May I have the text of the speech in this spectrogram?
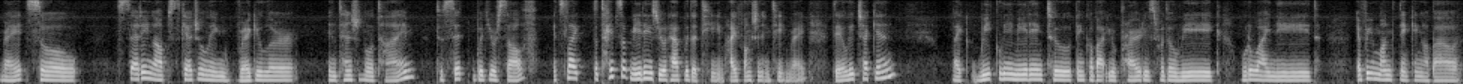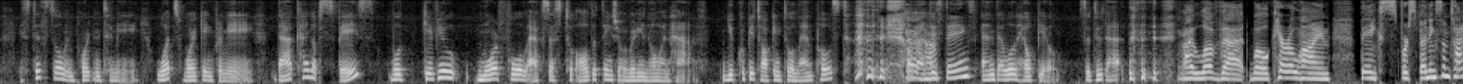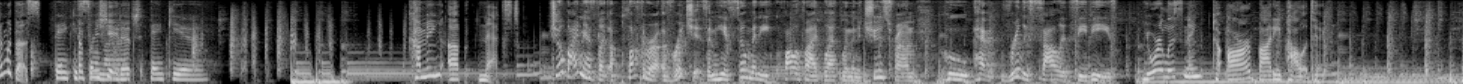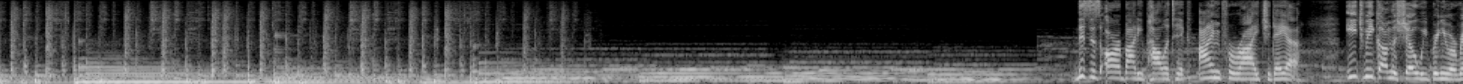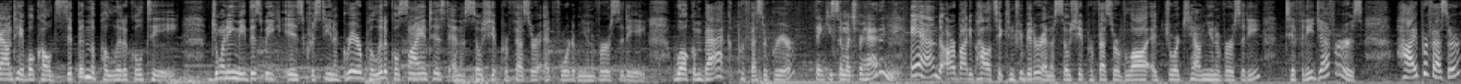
right? So setting up, scheduling regular, intentional time to sit with yourself. It's like the types of meetings you would have with a team, high functioning team, right? Daily check in, like weekly meeting to think about your priorities for the week. What do I need? Every month thinking about, is this still important to me? What's working for me? That kind of space will give you more full access to all the things you already know and have you could be talking to a lamppost about uh-huh. these things, and that will help you. So do that. I love that. Well, Caroline, thanks for spending some time with us. Thank you Appreciate so it. Thank you. Coming up next. Joe Biden has like a plethora of riches. I mean, he has so many qualified black women to choose from who have really solid CVs. You're listening to Our Body Politic. Is Our Body Politic. I'm Farai Chideya. Each week on the show, we bring you a roundtable called Sippin' the Political Tea. Joining me this week is Christina Greer, political scientist and associate professor at Fordham University. Welcome back, Professor Greer. Thank you so much for having me. And our Body Politic contributor and associate professor of law at Georgetown University, Tiffany Jeffers. Hi, Professor.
